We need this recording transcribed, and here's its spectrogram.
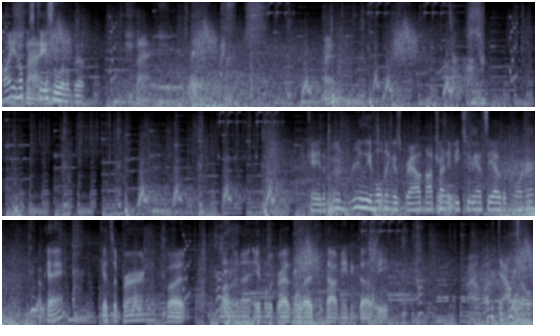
Might help his case a little bit. Right. Okay, the Moon really holding his ground, not trying to be too antsy out of the corner. Okay. Gets a burn, but La Luna able to grab the ledge without needing the up Wow, what a down tilt.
